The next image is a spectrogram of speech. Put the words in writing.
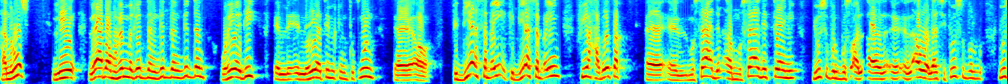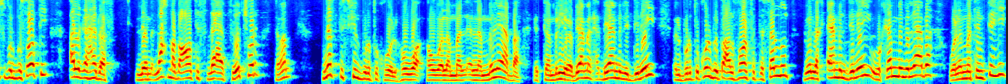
هنروح للعبة مهمة جدا جدا جدا وهي دي اللي, اللي هي يمكن تكون آه آه، في الدقيقة 70 في الدقيقة 70 في حضرتك آه، المساعد المساعد الثاني يوسف الأول آسف يوسف يوسف البساطي ألغى هدف لأحمد عاطف لاعب فيوتشر تمام؟ نفذ فيه البروتوكول. هو هو لما لما لعبه التمريرة بيعمل بيعمل ال delay البروتوكول بتاع الفار في التسلل بيقول لك اعمل delay وكمل اللعبة ولما تنتهي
